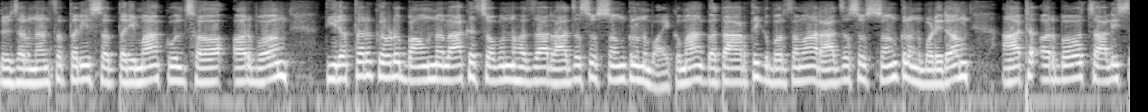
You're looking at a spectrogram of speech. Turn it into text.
दुई हजार उनासत्तरी सत्तरीमा कुल छ अर्ब तिहत्तर करोड़ बाहन्न लाख चौवन्न हजार राजस्व संकलन भएकोमा गत आर्थिक वर्षमा राजस्व संकलन बढ़ेर आठ अर्ब चालिस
